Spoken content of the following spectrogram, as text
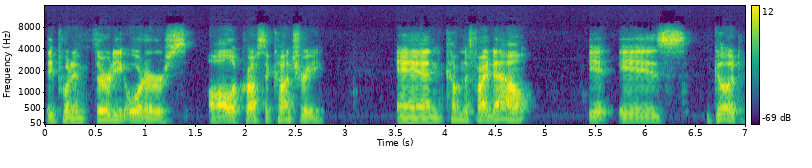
they put in 30 orders all across the country, and come to find out, it is good.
